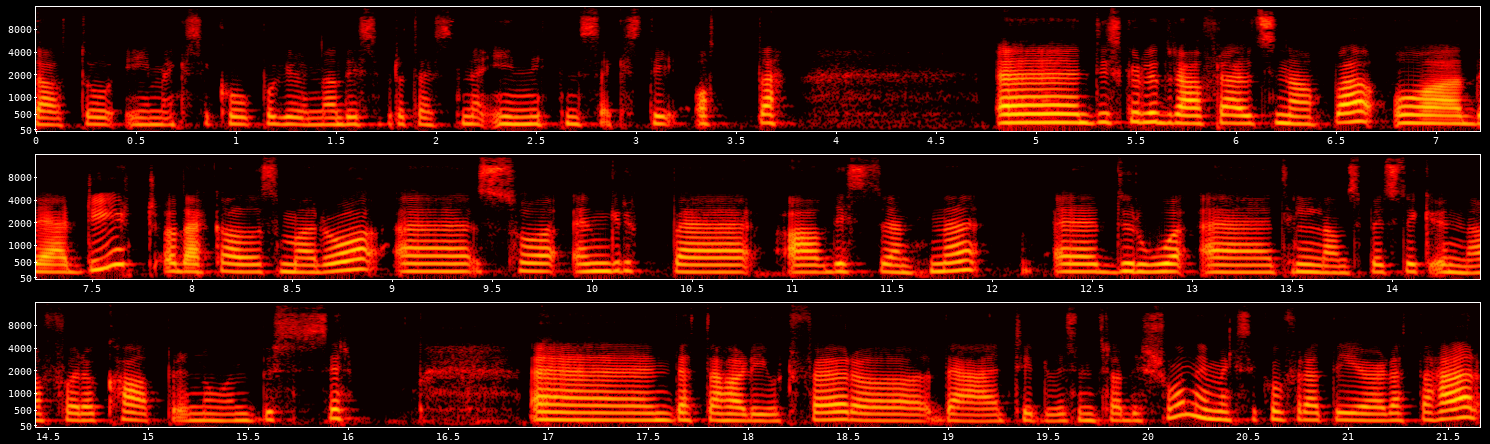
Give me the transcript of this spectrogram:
dato i Mexico pga. disse protestene i 1968. Eh, de skulle dra fra Utsinapa, og det er dyrt, og det er ikke alle som har råd. Eh, så en gruppe av disse studentene eh, dro til en landsby et stykke unna for å kapre noen busser. Dette har de gjort før, og det er tydeligvis en tradisjon i Mexico for at de gjør dette her.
